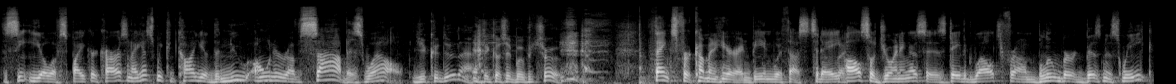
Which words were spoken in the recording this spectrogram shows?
the CEO of Spyker Cars, and I guess we could call you the new owner of Saab as well. You could do that because it would be true. Thanks for coming here and being with us today. Also joining us is David Welch from Bloomberg Business Week,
